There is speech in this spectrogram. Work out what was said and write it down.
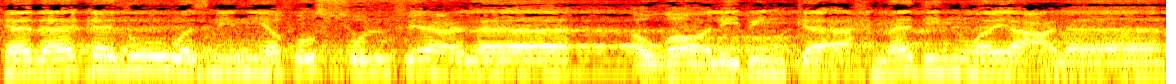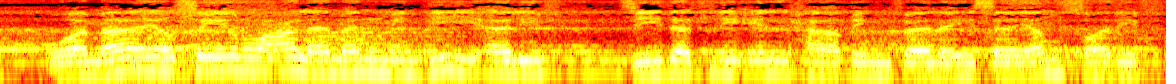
كذاك ذو وزن يخص الفعل. أو غالب كأحمد ويعلى. وما يصير علما من ذي ألف. زيدت لإلحاق فليس ينصرف.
